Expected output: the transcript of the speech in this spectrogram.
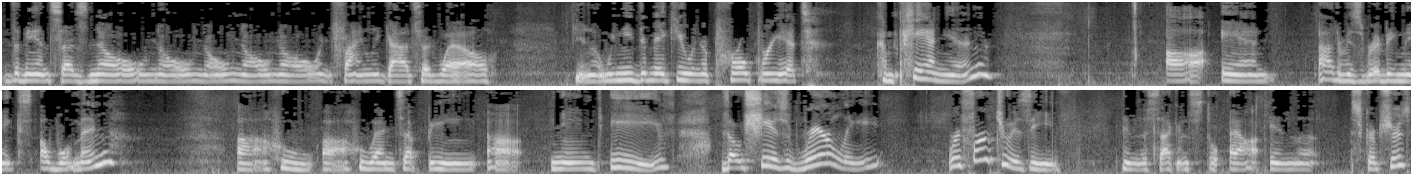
the man says, No, no, no, no, no. And finally, God said, Well, you know, we need to make you an appropriate companion. Uh, and out of his rib, he makes a woman uh, who uh, who ends up being uh, named Eve, though she is rarely referred to as Eve in the second sto- uh, in the scriptures.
